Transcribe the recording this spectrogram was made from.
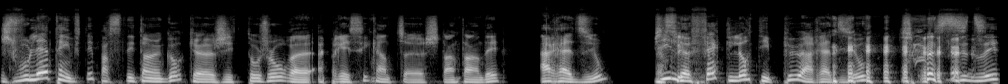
je voulais t'inviter parce que tu un gars que j'ai toujours euh, apprécié quand euh, je t'entendais à radio. Puis le fait que là, t'es plus à radio, je me suis dit,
